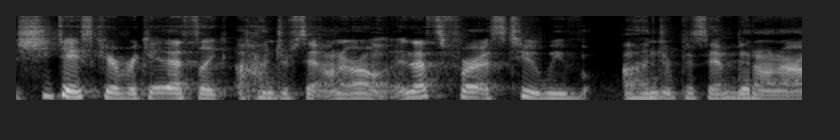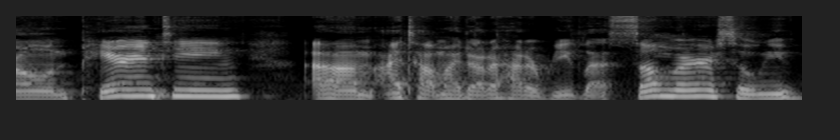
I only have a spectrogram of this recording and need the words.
she takes care of her kid. That's like 100% on her own. And that's for us too. We've 100% been on our own parenting. Um, I taught my daughter how to read last summer. So we've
